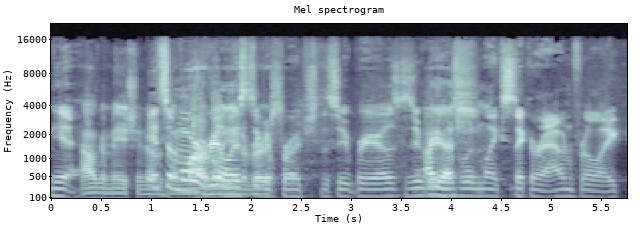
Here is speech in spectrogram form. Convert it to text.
yeah. amalgamation. Of It's a the more Marvel realistic universe. approach to the superheroes because superheroes wouldn't like stick around for like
